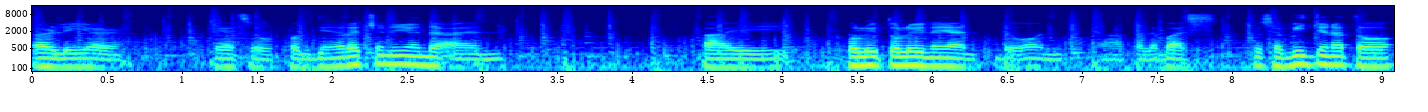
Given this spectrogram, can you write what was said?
earlier. Kaya so, pag diniretso niyo yung daan, ay tuloy-tuloy na yan doon uh, palabas. So sa video na to,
